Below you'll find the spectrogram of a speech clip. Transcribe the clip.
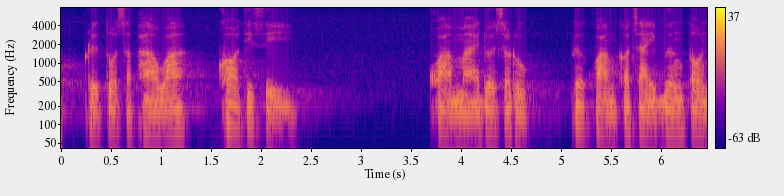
ฎหรือตัวสภาวะ ข้อที่สี่ความหมายโดยสรุปเพื่อความเข้าใจเบื้องต้น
